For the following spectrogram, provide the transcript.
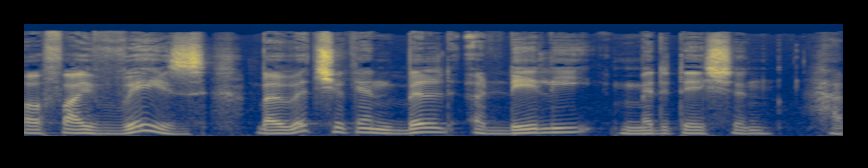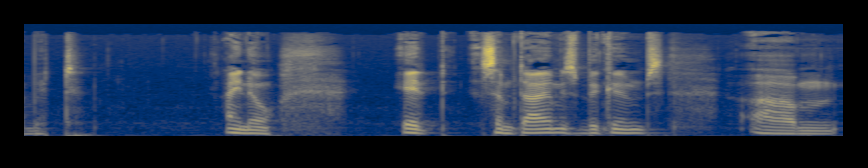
or five ways by which you can build a daily meditation habit. I know it sometimes becomes um,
